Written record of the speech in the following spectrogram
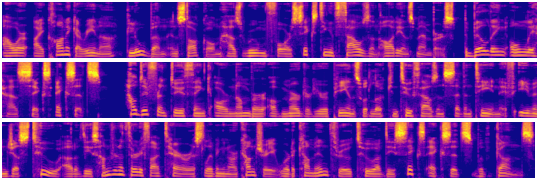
our iconic arena, Globen in Stockholm, has room for 16,000 audience members. The building only has six exits. How different do you think our number of murdered Europeans would look in 2017 if even just two out of these 135 terrorists living in our country were to come in through two of these six exits with guns?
